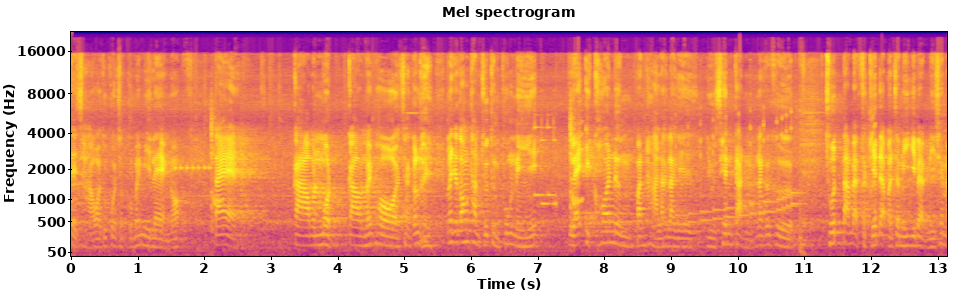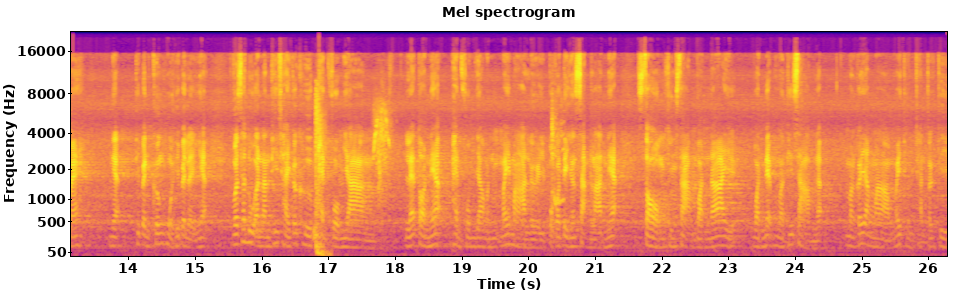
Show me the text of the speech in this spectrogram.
แต่เช้าอะทุกคนฉันก็ไม่มีแรงเนาะแต่กาวมันหมดกาวมันไม่พอ ฉันก็เลยน่าจะต้องทำชุดถึงพรุ่งนี้ และอีกข้อหนึ่งปัญหาหลักๆอยู่เช่นกัน นั่นก็คือชุดตามแบบสเก็ตอะมันจะมีอีแบบนี้ใช่ไหมเนี่ยที่เป็นเครื่องหัวที่เป็นอะไรเงี้ยวัสดุอันนั้นที่ใช้ก็คือแผ่นโฟมยาง และตอนเนี้ยแผ่นโฟมยางมันไม่มาเลย ปกติฉันสั่งร้านเนี้ยสองถึงสามวันได้วันเนี้ยวันที่สามแล้วมันก็ยังมาไม่ถึงฉันสักที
